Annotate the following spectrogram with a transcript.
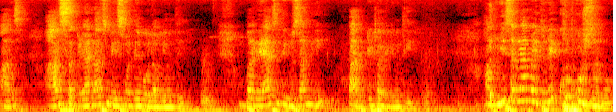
आज आज सगळ्यांनाच मेसमध्ये बोलावले होते. बऱ्याच दिवसांनी पार्टी ठरली होती. आम्ही सगळ्या मैत्रिणी खूप खुश झालो.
